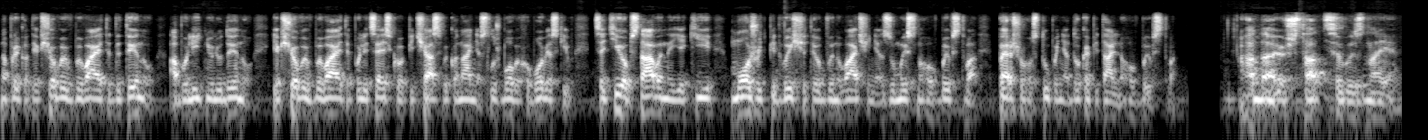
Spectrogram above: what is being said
наприклад, якщо ви вбиваєте дитину або літню людину, якщо ви вбиваєте поліцейського під час виконання службових обов'язків, це ті обставини, які можуть підвищити обвинувачення з умисного вбивства першого ступеня до капітального вбивства. Гадаю, штат це визнає.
